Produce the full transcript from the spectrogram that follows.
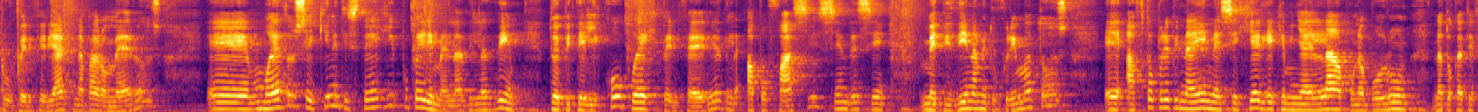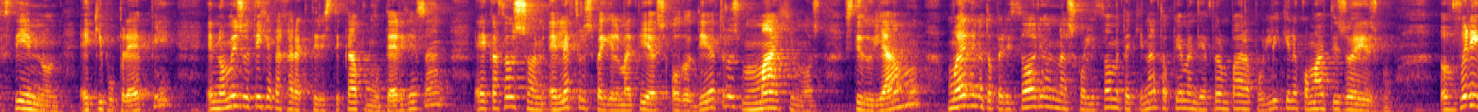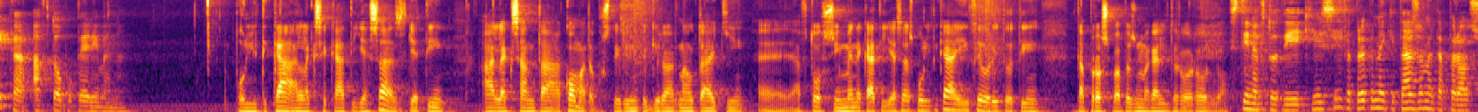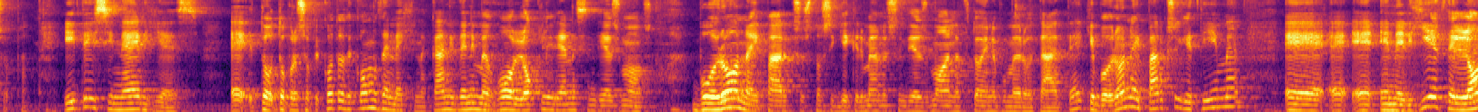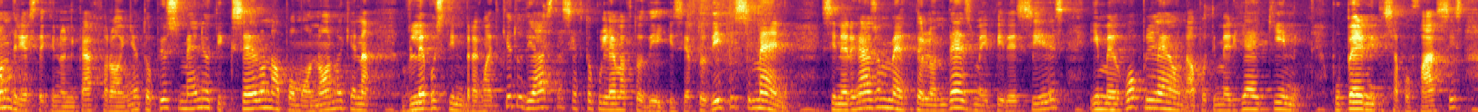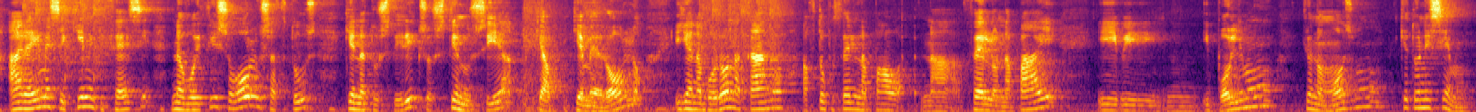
του Περιφερειάρχη να πάρω μέρος ε, μου έδωσε εκείνη τη στέγη που περίμενα. Δηλαδή, το επιτελικό που έχει η περιφέρεια, δηλαδή αποφάσεις, σύνδεση με τη δύναμη του χρήματος, ε, αυτό πρέπει να είναι σε χέρια και μυαλά που να μπορούν να το κατευθύνουν εκεί που πρέπει. Ε, νομίζω ότι είχε τα χαρακτηριστικά που μου τέριαζαν, ε, καθώς ο ελεύθερος επαγγελματίας οδοντίατρος, μάχημος στη δουλειά μου, μου έδινε το περιθώριο να ασχοληθώ με τα κοινά τα οποία με ενδιαφέρουν πάρα πολύ και είναι κομμάτι της ζωής μου. Βρήκα αυτό που περίμενα. Πολιτικά άλλαξε κάτι για σας, γιατί άλλαξαν τα κόμματα που στηρίζουν τον κύριο Αρναουτάκη. Ε, αυτό σήμαινε κάτι για σας πολιτικά ή θεωρείτε ότι τα πρόσωπα παίζουν μεγαλύτερο ρόλο; Στην αυτοδιοίκηση θα πρέπει να κοιτάζουμε τα πρόσωπα. Είτε οι συνέργειες ε, το, το προσωπικό το δικό μου δεν έχει να κάνει, δεν είμαι εγώ ολόκληρη ένας συνδυασμός. Μπορώ να υπάρξω στο συγκεκριμένο συνδυασμό, αν αυτό είναι που με ρωτάτε, και μπορώ να υπάρξω γιατί είμαι ε, ε, ε, ενεργή εθελόντρια στα κοινωνικά χρόνια, το οποίο σημαίνει ότι ξέρω να απομονώνω και να βλέπω στην πραγματική του διάσταση αυτό που λέμε αυτοδιοίκηση. Αυτοδιοίκηση σημαίνει συνεργάζομαι με εθελοντές, με υπηρεσίες, είμαι εγώ πλέον από τη μεριά εκείνη που παίρνει τις αποφάσεις, άρα είμαι σε εκείνη τη θέση να βοηθήσω όλους αυτούς και να τους στηρίξω στην ουσία και, και με ρόλο για να μπορώ να κάνω αυτό που θέλει να, πάω, να θέλω να πάει η, η, η πόλη μου και ο νομός μου και το νησί μου.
